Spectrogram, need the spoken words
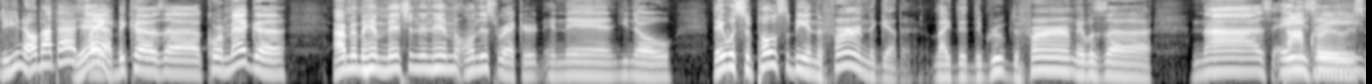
Do you know about that? Yeah, Like- because uh Cormega, I remember him mentioning him on this record, and then you know they were supposed to be in the firm together, like the the group, the firm. It was uh Nas, Tom AZ, Cruise.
